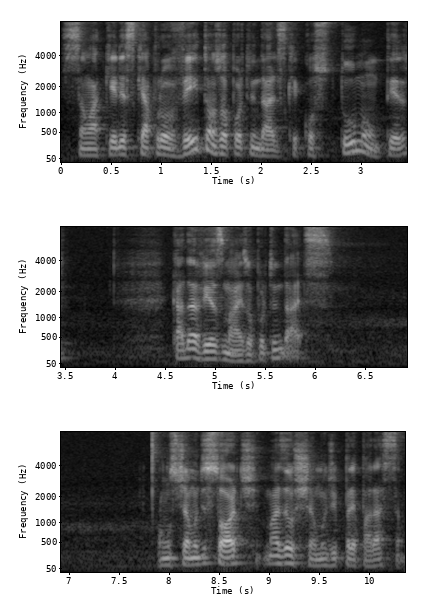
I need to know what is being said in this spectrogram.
São aqueles que aproveitam as oportunidades que costumam ter cada vez mais oportunidades. Uns chamam de sorte, mas eu chamo de preparação.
